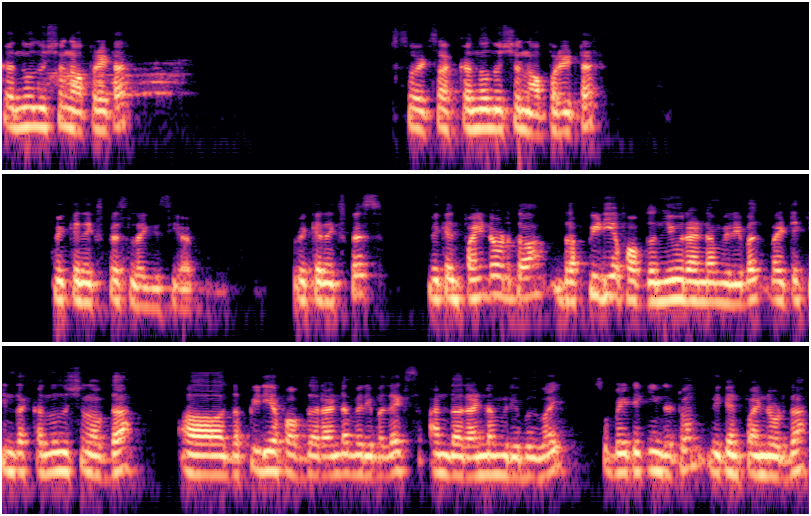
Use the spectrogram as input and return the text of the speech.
convolution operator. So it's a convolution operator we can express like this here. We can express, we can find out the, the PDF of the new random variable by taking the convolution of the uh, the PDF of the random variable x and the random variable y. So by taking that one, we can find out the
